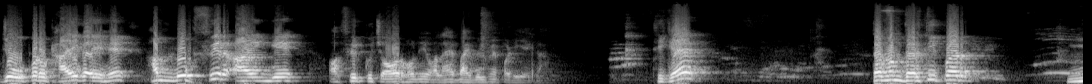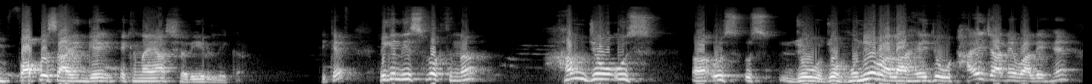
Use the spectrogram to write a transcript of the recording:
जो ऊपर उठाए गए हैं, हम लोग फिर आएँगे और फिर कुछ और होने वाला है, बाइबल में पढ़िएगा। ठीक है? तब हम धरती पर वापस आएँगे एक नया शरीर लेकर। ठीक है? लेकिन इस वक्त ना, हम जो उस उस उस, जो जो होने वाला है, जो उठाए जाने वाले हैं,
